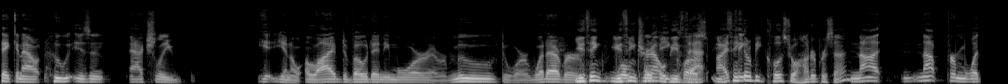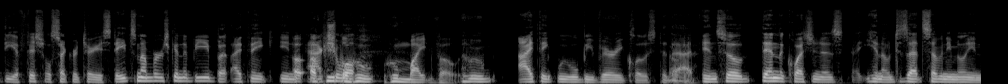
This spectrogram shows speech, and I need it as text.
taken out who isn't actually you know alive to vote anymore or moved or whatever. You think you will, think turnout will be, will be that? You I think, think, it'll be close to 100 percent? Not not from what the official Secretary of State's number is going to be, but I think in uh, actual people who who might vote, who I think we will be very close to that. Okay. And so then the question is, you know, does that $70 million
